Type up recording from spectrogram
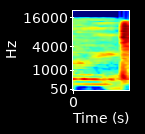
Really?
